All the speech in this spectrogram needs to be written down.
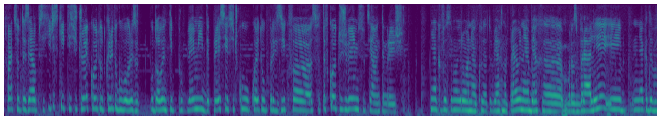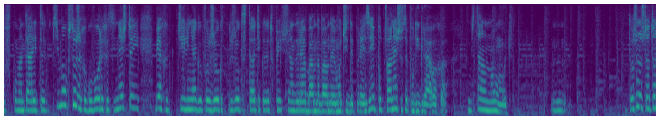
това се отразява психически и ти си човек, който открито говори за подобен тип проблеми, депресия, всичко, което предизвиква света, в който живеем и социалните мрежи. Някаква самоирония, която бях направила, не я бяха разбрали и някъде в коментарите си ме обсъждаха, говориха си нещо и бяха чили някаква жълта, жълта статия, където пише Андрея Банда Банда е мъчи депресия и по това нещо се подиграваха. Ми стана много мъчно. Точно защото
